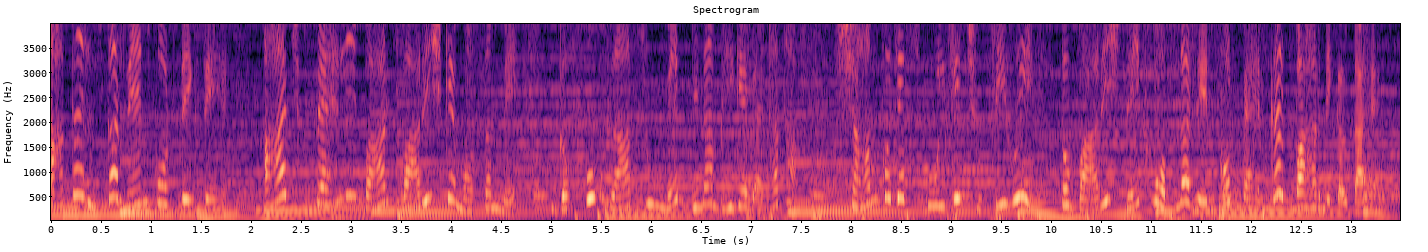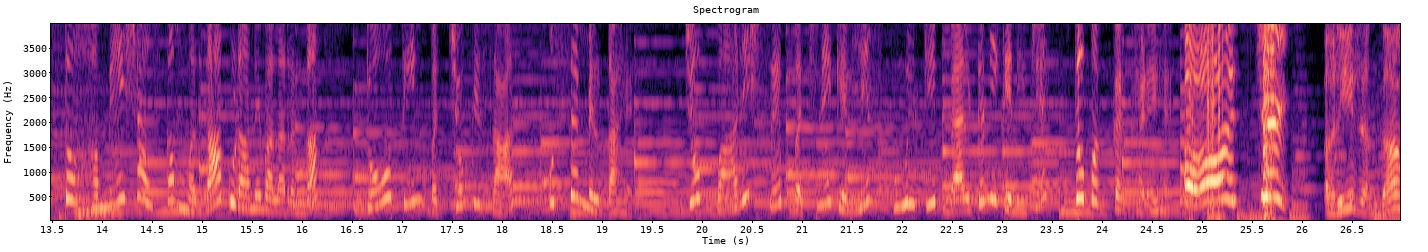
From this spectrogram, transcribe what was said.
आकर उसका रेनकोट देखते हैं। आज पहली बार बारिश के मौसम में गप्पू क्लासरूम में बिना भीगे बैठा था। शाम को जब स्कूल की छुट्टी हुई तो बारिश देख वो अपना रेनकोट पहनकर बाहर निकलता है। तो हमेशा उसका मज़ाक उड़ाने वाला रंगा दो तीन बच्चों के साथ उससे मिलता है। जो बारिश से बचने के लिए स्कूल की बैल्कनी के नीचे दुबक कर खड़े हैं। अरे रंगा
